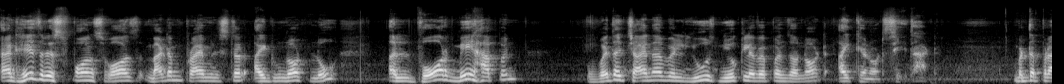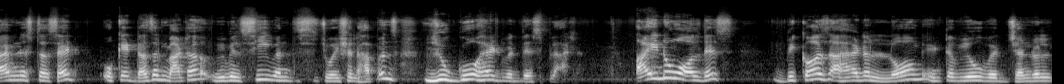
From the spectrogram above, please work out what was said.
And his response was, Madam Prime Minister, I do not know. A war may happen. Whether China will use nuclear weapons or not, I cannot say that. But the Prime Minister said, okay, doesn't matter. We will see when the situation happens. You go ahead with this plan. I know all this because I had a long interview with General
